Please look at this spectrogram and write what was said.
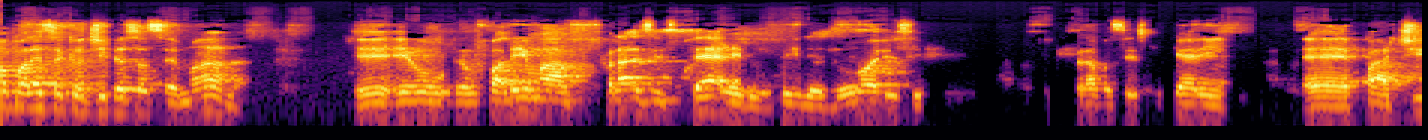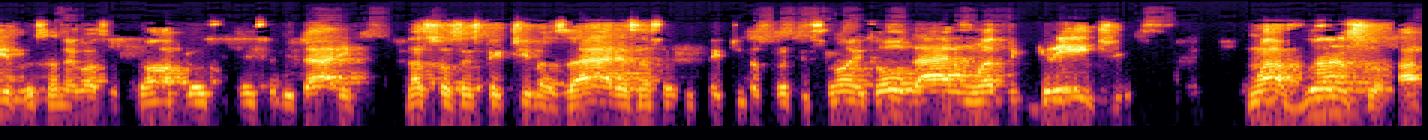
uma palestra que eu tive essa semana, eu, eu falei uma frase célebre, vendedores, para vocês que querem é, partir para o seu negócio próprio, ou se consolidarem nas suas respectivas áreas, nas suas respectivas profissões, ou dar um upgrade, um avanço a,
